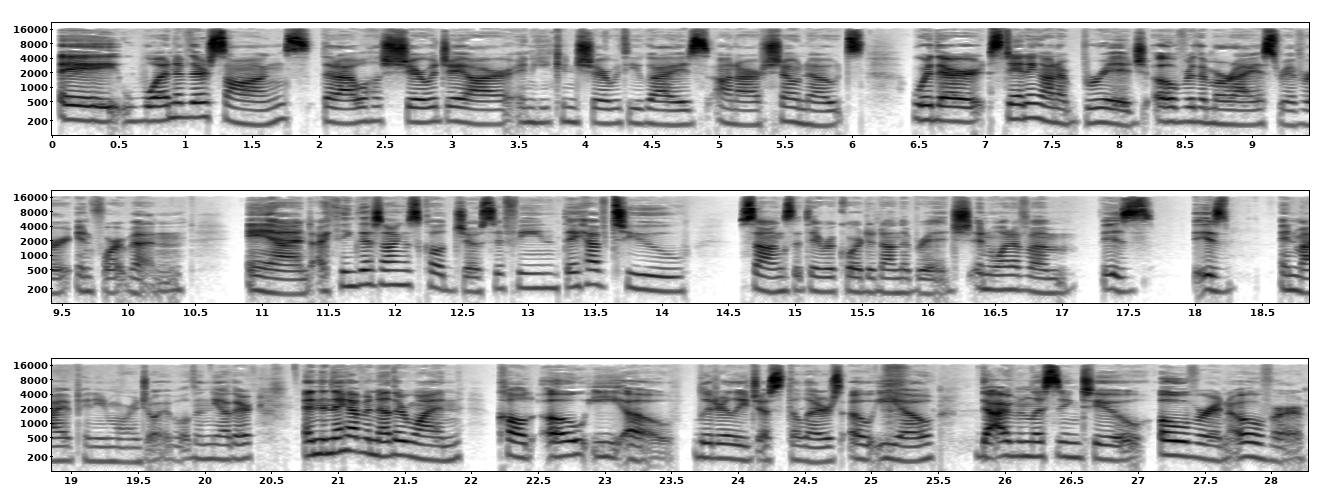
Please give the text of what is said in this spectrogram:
a one of their songs that i will share with jr and he can share with you guys on our show notes where they're standing on a bridge over the marias river in fort benton. And i think the song is called josephine. They have two songs that they recorded on the bridge and one of them is is in my opinion more enjoyable than the other. And then they have another one called oeo literally just the letters oeo that i've been listening to over and over.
